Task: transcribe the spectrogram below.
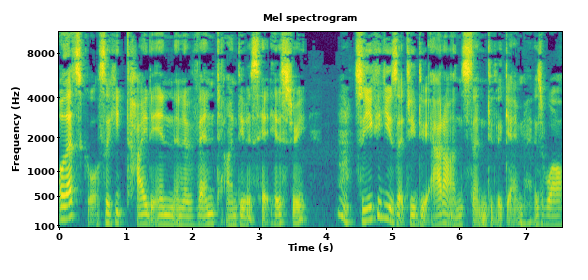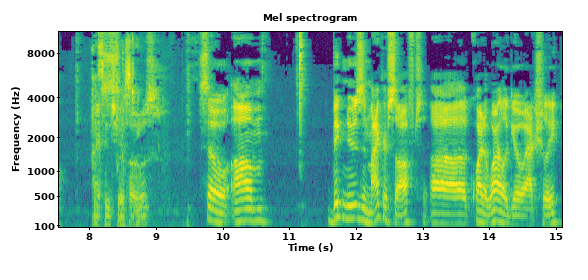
Oh, that's cool. So he tied in an event onto his hit history. Hmm. So you could use that to do add-ons then to the game as well. That's I interesting. suppose. So, um, big news in Microsoft uh, quite a while ago, actually.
